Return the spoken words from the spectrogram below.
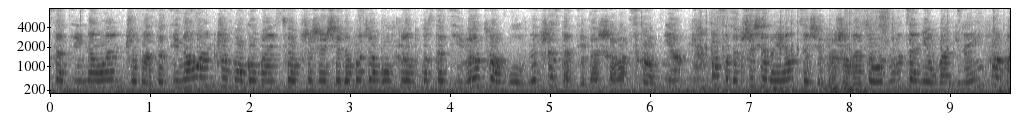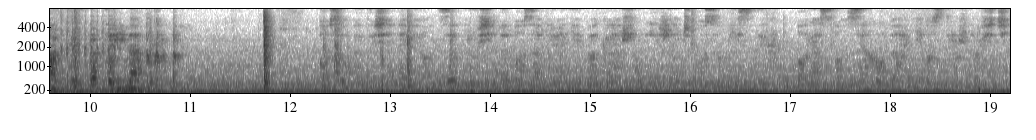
stacji Nałęczów. Na stacji Nałęczów mogą Państwo przesiąść się do pociągu w kierunku stacji Wrocław Główny przez stację Warszawa Wschodnia. Osoby przesiadające się proszone są o zwrócenie uwagi na informacje stacyjne. Osoby wysiadające prosimy o zabranie bagażu i rzeczy osobistych oraz o zachowanie ostrożności.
